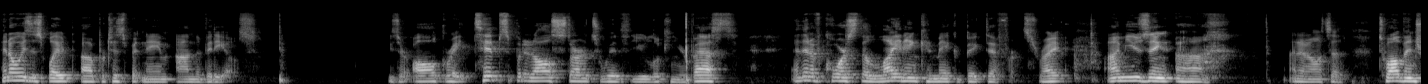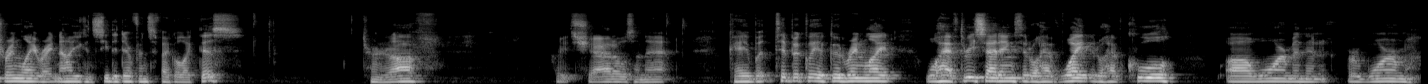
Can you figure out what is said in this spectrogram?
and always display uh, participant name on the videos. These are all great tips, but it all starts with you looking your best. And then, of course, the lighting can make a big difference, right? I'm using, uh, I don't know, it's a 12-inch ring light right now. You can see the difference if I go like this. Turn it off. Creates shadows on that. Okay, but typically a good ring light will have three settings. It'll have white, it'll have cool, uh, warm, and then, or warm,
